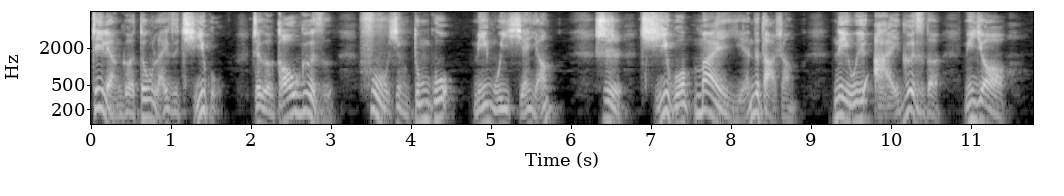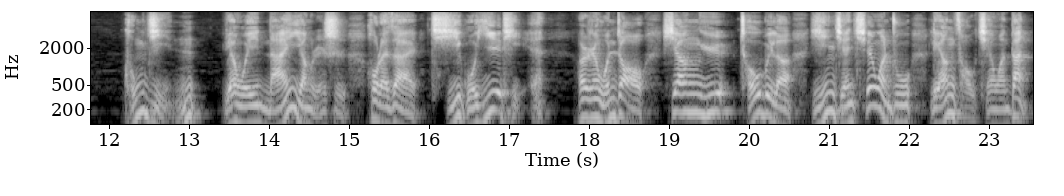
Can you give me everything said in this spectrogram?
这两个都来自齐国。这个高个子，复姓东郭，名为咸阳。是齐国卖盐的大商，那位矮个子的名叫孔瑾，原为南阳人士，后来在齐国冶铁。二人闻诏，相约筹备了银钱千万株，粮草千万担，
